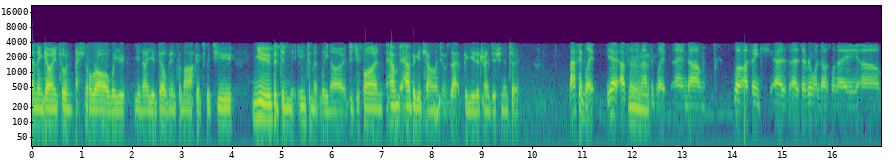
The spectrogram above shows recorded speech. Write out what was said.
and then going into a national role where you you know you're delving into markets which you knew but didn't intimately know. Did you find how how big a challenge was that for you to transition into? Massively, yeah, absolutely Mm. massively. And um, look, I think as as everyone does when they, um,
